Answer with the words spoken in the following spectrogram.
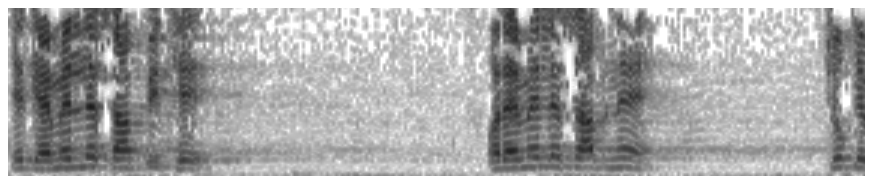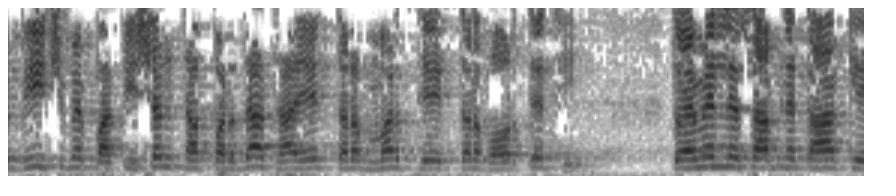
ایک ایم ایل اے صاحب بھی تھے۔ اور ایم ایل اے صاحب نے چونکہ بیچ میں پاتیشن تھا، پردہ تھا، ایک طرف مرد تھے، ایک طرف عورتیں تھیں۔ تو ایم ایل اے صاحب نے کہا کہ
